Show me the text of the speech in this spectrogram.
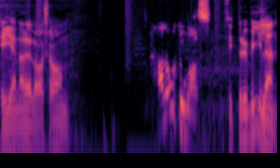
Tjenare Larsson! Hallå Thomas! Sitter du i bilen?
